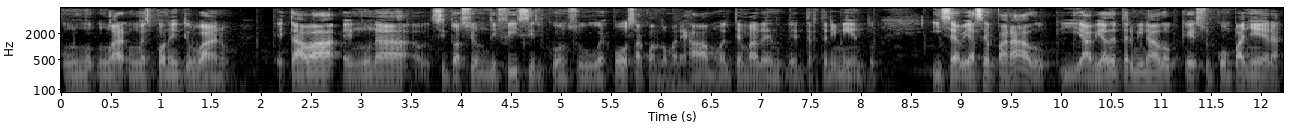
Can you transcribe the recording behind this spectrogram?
un, exponente urbano, estaba en una situación difícil con su esposa cuando manejábamos el tema de, entretenimiento y se había separado y había determinado que su compañera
